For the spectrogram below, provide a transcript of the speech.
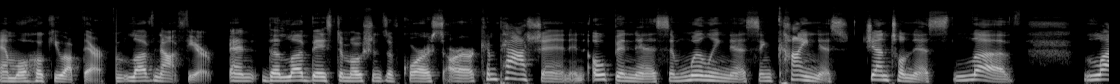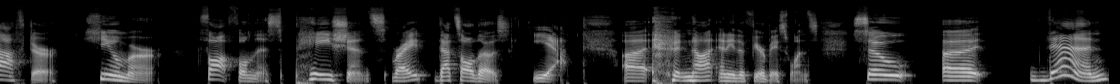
and we'll hook you up there. Love not fear. And the love-based emotions of course are compassion and openness and willingness and kindness gentleness love laughter humor thoughtfulness patience right? That's all those. Yeah. Uh, not any of the fear based ones. So uh, then,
